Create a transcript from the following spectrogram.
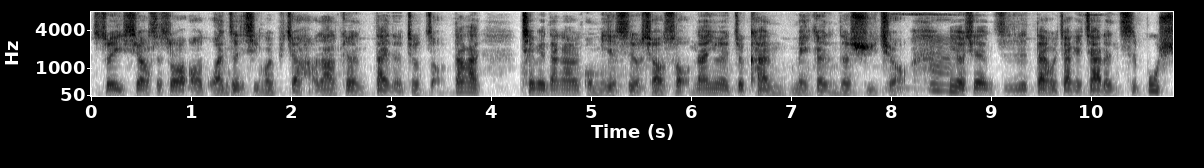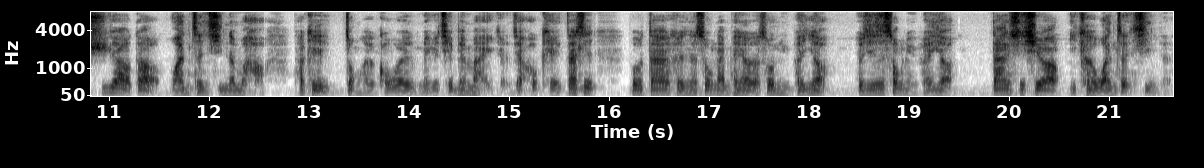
所以希望是说，哦，完整性会比较好，让客人带着就走。当然，切面蛋糕我们也是有销售，那因为就看每个人的需求，嗯，因为有些人只是带回家给家人吃，不需要到完整性那么好，他可以综合口味，每个切面买一个，这样 OK。但是如果大家可能送男朋友的、送女朋友，尤其是送女朋友，当然是希望一颗完整性的。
